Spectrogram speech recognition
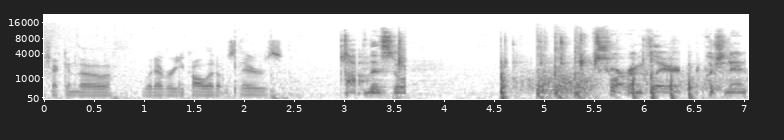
Checking the whatever you call it upstairs. Top of this door. Short room clear. Pushing in.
